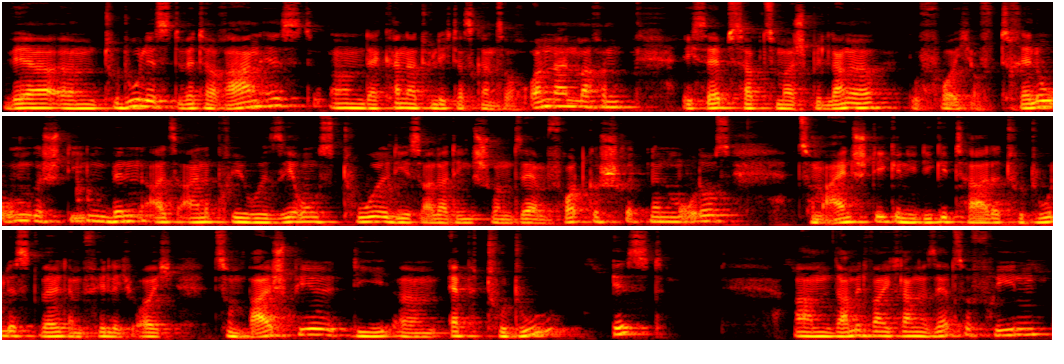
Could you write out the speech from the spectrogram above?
Wer ähm, To-Do-List-Veteran ist, ähm, der kann natürlich das Ganze auch online machen. Ich selbst habe zum Beispiel lange, bevor ich auf Trello umgestiegen bin, als eine Priorisierungstool, die ist allerdings schon sehr im fortgeschrittenen Modus, zum Einstieg in die digitale To-Do-List-Welt empfehle ich euch zum Beispiel die ähm, App To-Do ist. Ähm, damit war ich lange sehr zufrieden,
